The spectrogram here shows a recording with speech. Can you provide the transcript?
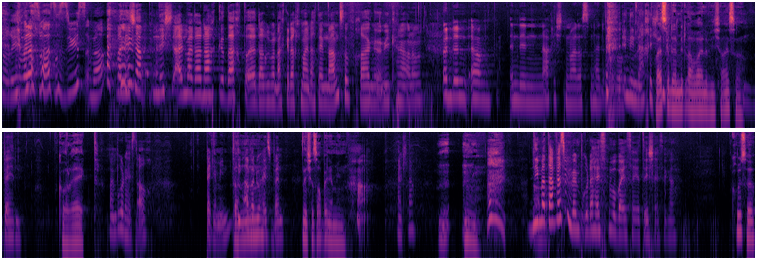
Sorry. Aber das war so süß immer. Weil ich habe nicht einmal danach gedacht, äh, darüber nachgedacht, mal nach dem Namen zu fragen. Irgendwie, keine Ahnung. Und in, ähm, in den Nachrichten war das dann halt immer so. In den Nachrichten. Weißt du denn mittlerweile, wie ich heiße? Ben. Korrekt. Mein Bruder heißt auch Benjamin. Dann- aber du heißt Ben. Nicht, ist auch Benjamin. Ha. Na klar. Niemand darf wissen, wie mein Bruder heißt. Wobei ist ja jetzt eh scheißegal. Grüße.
